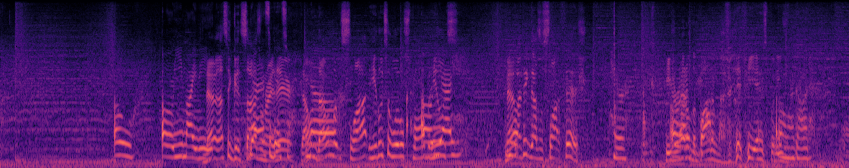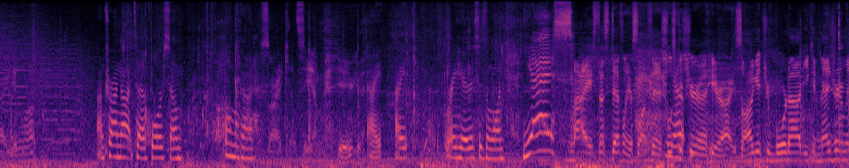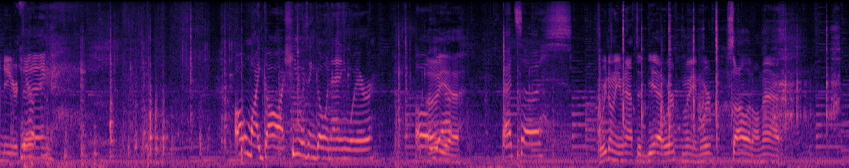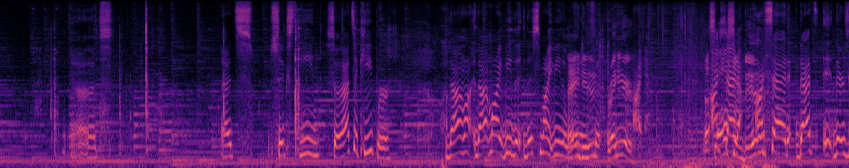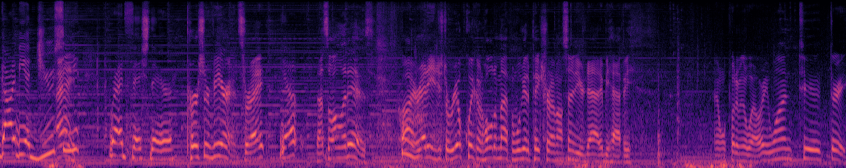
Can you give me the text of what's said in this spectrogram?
Oh, oh, you might be. No, that's a good size Yeah, one right there. That one, that one looks slot. He looks a little small, Oh but he yeah. looks. No, I think that's a slot fish. Here. He's All right right. on the bottom of it if he is, but he's. Oh my god. All right, get him up. I'm trying not to horse him. Oh my god. Sorry, I can't see him. Yeah, you're good. All right, all right, right here. This is the one. Yes. Nice, that's definitely a slot fish. Let's Yep. get your uh, here. All right, so I'll get your board out. You can measure him and do your Yep. thing. Oh my gosh, he wasn't going anywhere. Oh, Oh yeah. yeah. That's us. We don't even have to. Yeah, we're. I mean, we're solid on that. Yeah, that's that's 16. So that's a keeper. That might that might be the this might be the one. Hey, winning dude, fi- right here. I, That's I awesome, said dude. I said that it, there's got to be a juicy Hey. redfish there. Perseverance, right? Yep. That's all it is. All right, ready? Just a real quick one. Hold him up, and we'll get a picture, and I'll send it to your dad. He'll be happy. And we'll put him in the well. Ready? One, two, three.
